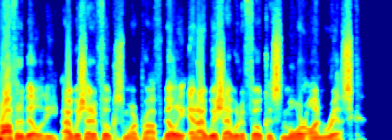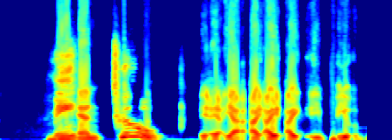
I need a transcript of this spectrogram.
profitability. I wish I'd have focused more on profitability, and I wish I would have focused more on risk. Me and two. Yeah, yeah. I, I, I, you, you,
